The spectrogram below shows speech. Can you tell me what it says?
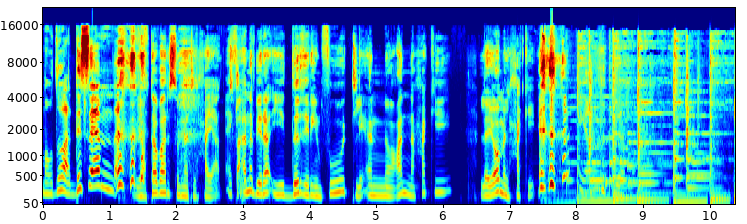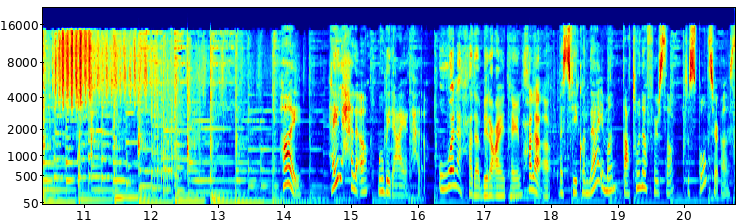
موضوع دسم يعتبر سنة الحياة. أكيد. فأنا برأيي دغري نفوت لأنه عنا حكي ليوم الحكي. يلا. هاي هاي الحلقة مو برعاية حدا ولا حدا برعاية هاي الحلقة. بس فيكن دائما تعطونا فرصة to sponsor us.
